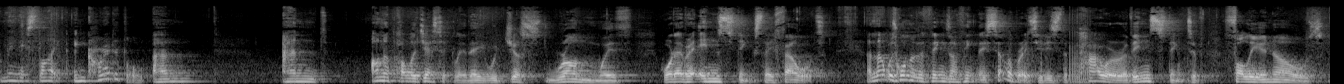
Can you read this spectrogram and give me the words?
I mean, it's like incredible. Um, and unapologetically, they would just run with whatever instincts they felt. And that was one of the things I think they celebrated is the power of instinct, of follow your nose,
